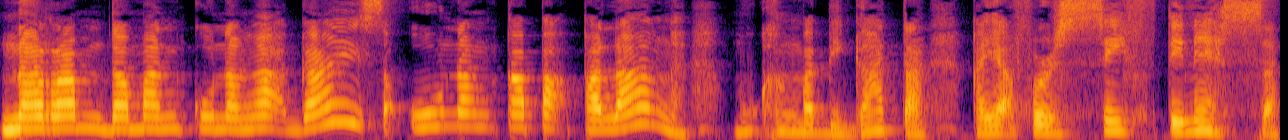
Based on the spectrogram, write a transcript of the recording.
Naramdaman ko na nga guys, unang kapa pa lang, mukhang mabigata. Kaya for safetyness,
